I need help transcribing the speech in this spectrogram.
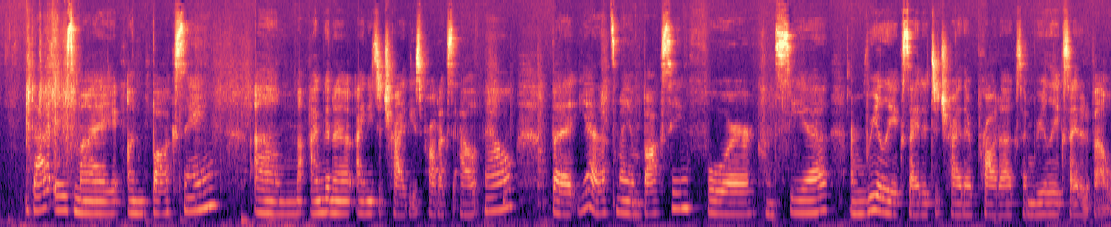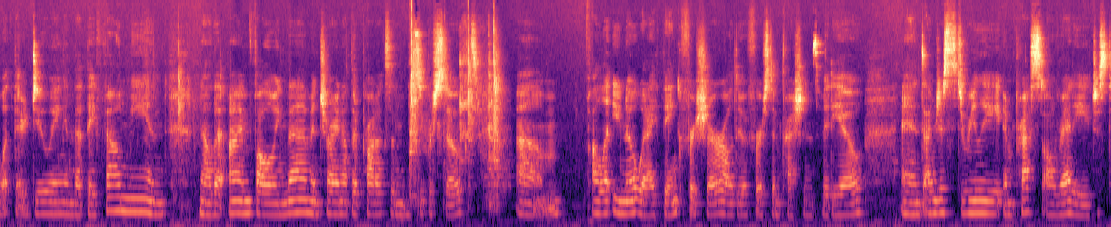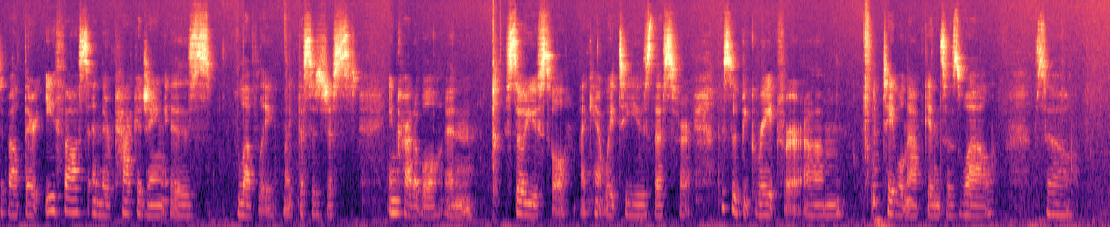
that is my unboxing. Um, I'm gonna, I need to try these products out now. But yeah, that's my unboxing for Conseilla. I'm really excited to try their products. I'm really excited about what they're doing and that they found me. And now that I'm following them and trying out their products, I'm super stoked. Um, I'll let you know what I think for sure. I'll do a first impressions video. And I'm just really impressed already just about their ethos and their packaging is lovely. Like this is just incredible and so useful. I can't wait to use this for, this would be great for um, table napkins as well. So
